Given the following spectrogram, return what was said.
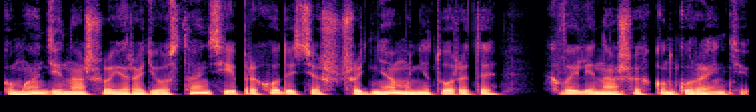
команді нашої радіостанції приходиться щодня моніторити хвилі наших конкурентів.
